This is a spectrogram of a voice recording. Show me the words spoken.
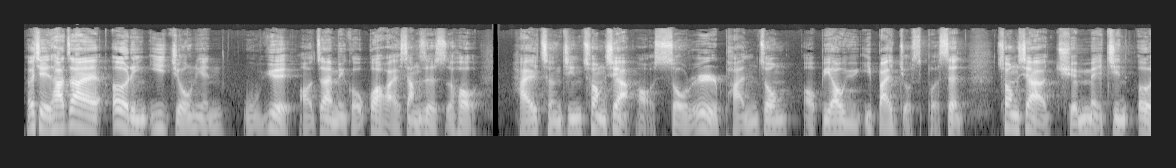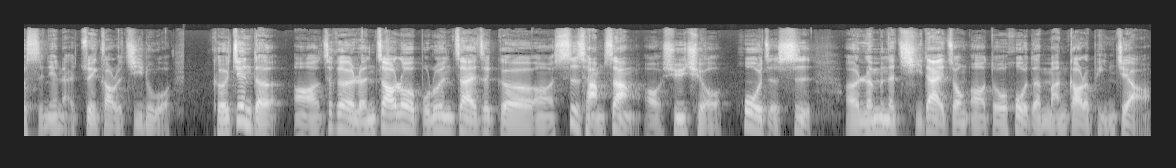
而且他在二零一九年五月哦，在美国挂牌上市的时候，还曾经创下哦首日盘中哦标于一百九十 percent，创下全美近二十年来最高的纪录哦。可见得哦，这个人造肉不论在这个呃市场上哦需求，或者是呃，人们的期待中哦，都获得蛮高的评价。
